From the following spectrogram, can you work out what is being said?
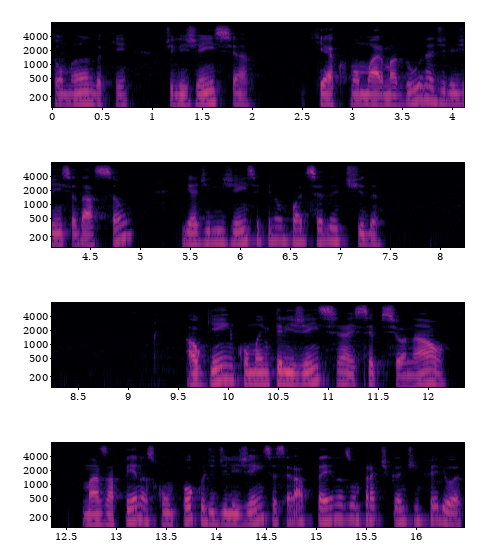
Tomando aqui diligência que é como uma armadura, a diligência da ação e a diligência que não pode ser detida. Alguém com uma inteligência excepcional, mas apenas com um pouco de diligência, será apenas um praticante inferior.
